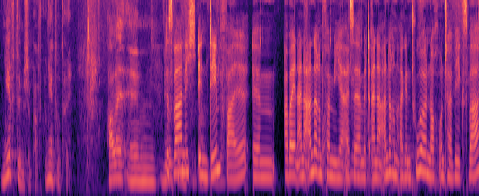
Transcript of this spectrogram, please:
Nie w tym przypadku, nie tutaj. Das war nicht in dem Fall, ähm, aber in einer anderen Familie, als er mit einer anderen Agentur noch unterwegs war.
